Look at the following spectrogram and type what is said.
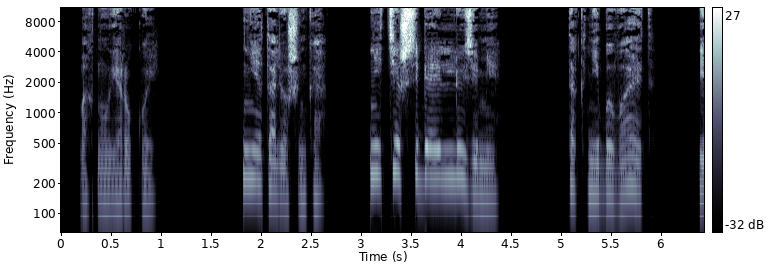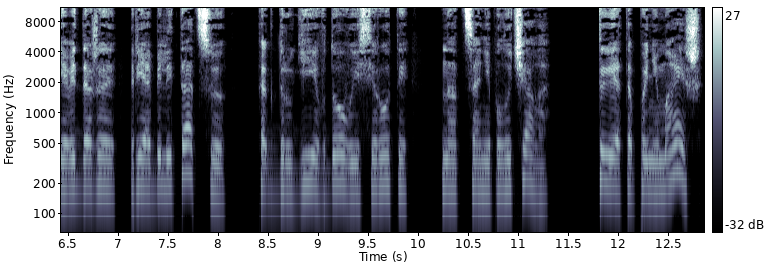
— махнул я рукой. «Нет, Алешенька, не тешь себя иллюзиями. Так не бывает. Я ведь даже реабилитацию, как другие вдовы и сироты, на отца не получала. Ты это понимаешь?»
